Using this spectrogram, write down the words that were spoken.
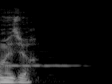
sur mesure.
